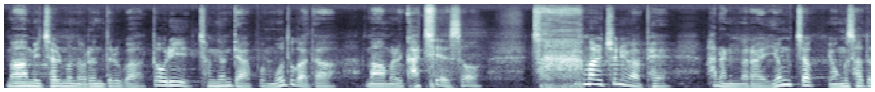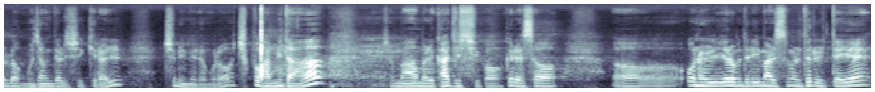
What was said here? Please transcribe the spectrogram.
마음이 젊은 어른들과 또 우리 청년대학부 모두가 다 마음을 같이 해서 정말 주님 앞에 하나님 나라의 영적 용사들로 무장될 수 있기를 주님 이름으로 축복합니다. 좀 마음을 가지시고 그래서 어, 오늘 여러분들이 이 말씀을 들을 때에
